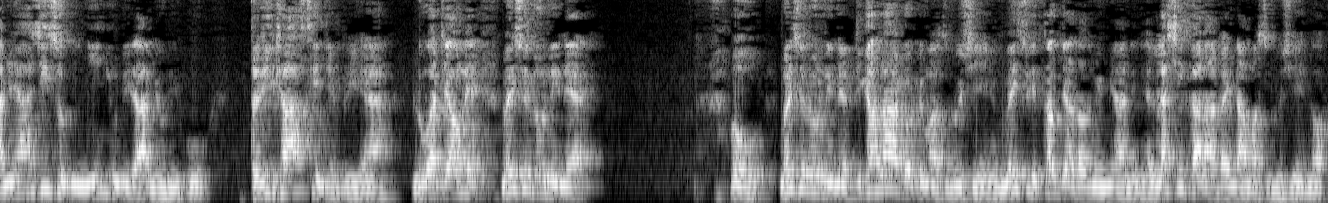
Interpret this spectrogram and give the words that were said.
အများကြီးဆိုပြီးညှဉ်းညူနေတာမျိုးတွေကိုတတိထားဆင်ခြင်ပေးရန်လိုအပ်ကြောင်းနဲ့မိတ်ဆွေတို့အနေနဲ့ ဟုတ်မိတ်ဆွေတို့အနေနဲ့ဒီကာလအတော်တင်မှာဆိုလို့ရှိရင်မိတ်ဆွေတောက်ကြတော်သမီးများအနေနဲ့လက်ရှိကာလတိုင်းတာမှာဆိုလို့ရှိရင်တော့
